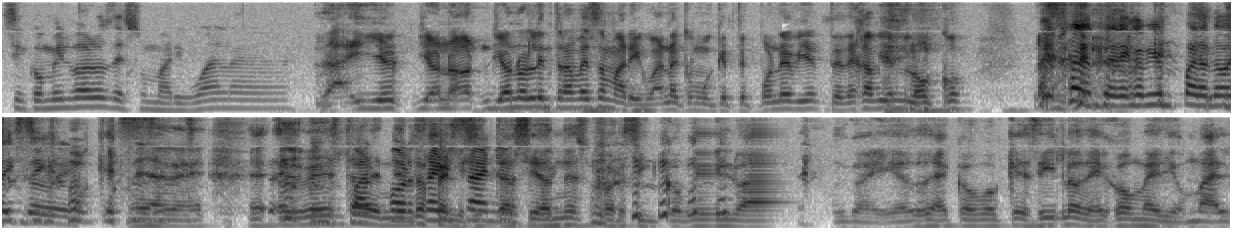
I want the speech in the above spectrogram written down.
5 mil baros de su marihuana. Ay, yo, yo no, yo no le entraba esa marihuana, como que te pone bien, te deja bien loco. Te deja bien paranoico, Así güey. como que es- Mira, güey, el güey está Por- por vendiendo años, felicitaciones por 5 mil güey. O sea, como que sí lo dejó medio mal.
